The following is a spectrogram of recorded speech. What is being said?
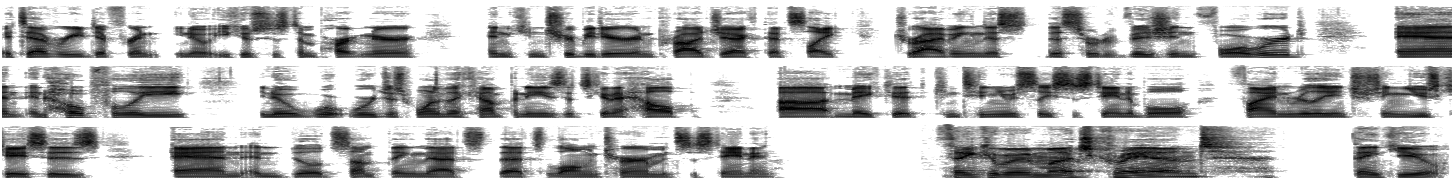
It's every different you know ecosystem partner and contributor and project that's like driving this this sort of vision forward. And and hopefully you know we're, we're just one of the companies that's going to help uh, make it continuously sustainable find really interesting use cases and and build something that's that's long term and sustaining. Thank you very much grant. Thank you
